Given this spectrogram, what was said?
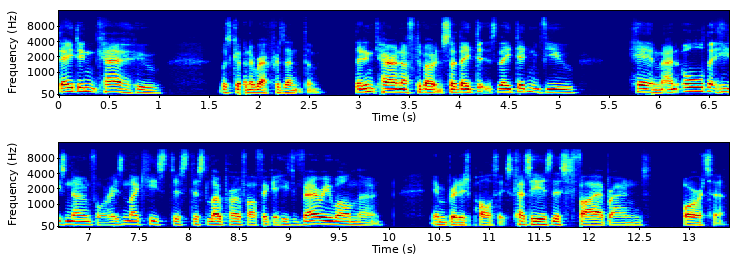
They didn't care who was going to represent them. They didn't care enough to vote. So they did, they didn't view him and all that he's known for. Isn't like he's just this low profile figure. He's very well known in British politics because he is this firebrand orator.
